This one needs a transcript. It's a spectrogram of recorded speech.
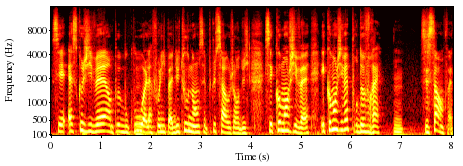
c'est est-ce que j'y vais un peu beaucoup mmh. à la folie? Pas du tout, non, c'est plus ça aujourd'hui. C'est comment j'y vais. Et comment j'y vais pour de vrai. Mmh. C'est ça en fait.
